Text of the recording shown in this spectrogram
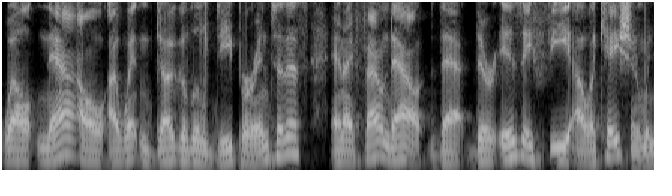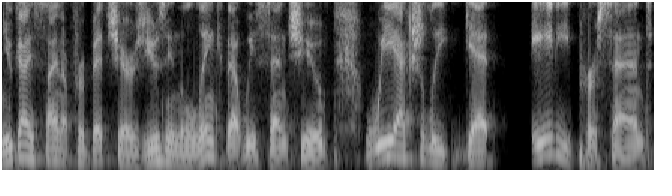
Well, now I went and dug a little deeper into this, and I found out that there is a fee allocation. When you guys sign up for BitShares using the link that we sent you, we actually get 80%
